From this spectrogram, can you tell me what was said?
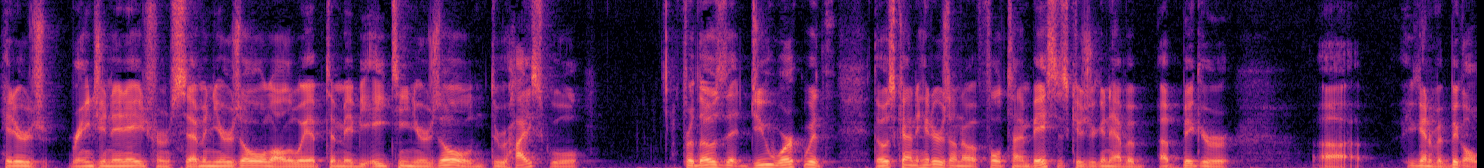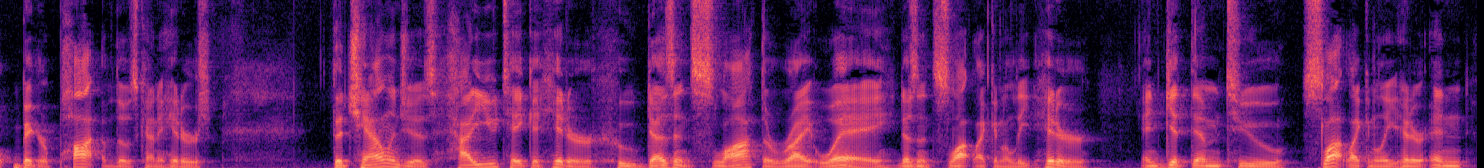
hitters ranging in age from 7 years old all the way up to maybe 18 years old through high school. For those that do work with those kind of hitters on a full-time basis because you're going to have a, a bigger uh, you're going to have a big bigger pot of those kind of hitters. The challenge is how do you take a hitter who doesn't slot the right way, doesn't slot like an elite hitter, and get them to slot like an elite hitter. And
